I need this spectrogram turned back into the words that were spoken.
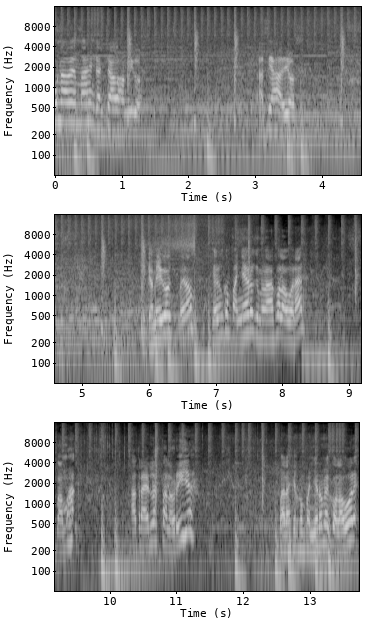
Una vez más enganchados, amigos. Gracias a Dios. Así que, amigos, bueno, aquí hay un compañero que me va a colaborar. Vamos a, a traerlo hasta la orilla para que el compañero me colabore.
